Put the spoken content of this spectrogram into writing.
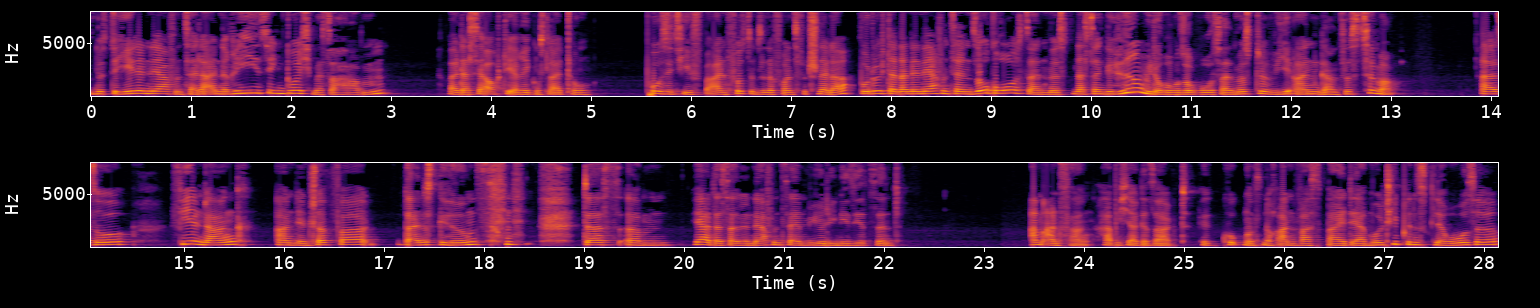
müsste jede Nervenzelle einen riesigen Durchmesser haben, weil das ja auch die Erregungsleitung positiv beeinflusst, im Sinne von es wird schneller, wodurch dann deine Nervenzellen so groß sein müssten, dass dein Gehirn wiederum so groß sein müsste wie ein ganzes Zimmer. Also vielen Dank an den Schöpfer deines Gehirns, dass, ähm, ja, dass deine Nervenzellen myelinisiert sind. Am Anfang habe ich ja gesagt, wir gucken uns noch an, was bei der multiplen Sklerose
